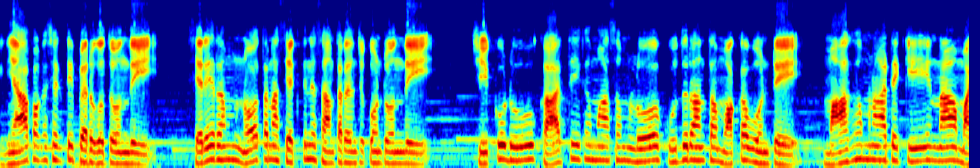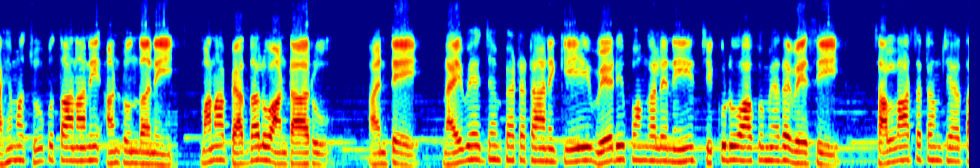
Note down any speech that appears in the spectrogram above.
జ్ఞాపక శక్తి పెరుగుతుంది. శరీరం నూతన శక్తిని సంతరించుకుంటుంది. చిక్కుడు కార్తీక మాసంలో కుదురంత మొక్క ఉంటే మాఘం నాటికి నా మహిమ చూపుతానని అంటుందని మన పెద్దలు అంటారు. అంటే నైవేద్యం పెట్టటానికి వేడి పొంగలిని చిక్కుడు ఆకు మీద వేసి చల్లార్చటం చేత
